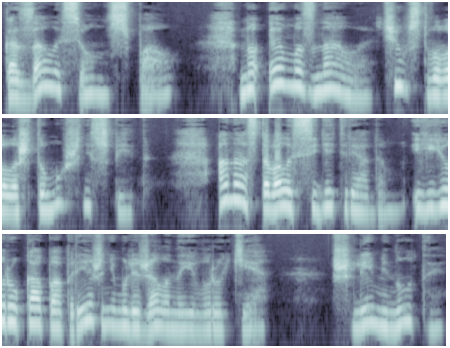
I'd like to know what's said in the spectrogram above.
Казалось, он спал. Но Эмма знала, чувствовала, что муж не спит. Она оставалась сидеть рядом, и ее рука по-прежнему лежала на его руке. Шли минуты,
